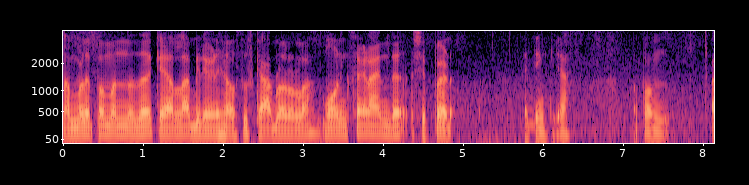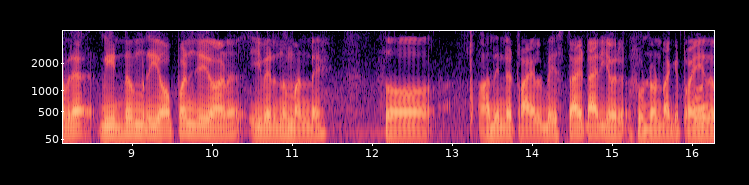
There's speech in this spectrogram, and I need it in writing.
നമ്മളിപ്പം വന്നത് കേരള ബിരിയാണി ഹൗസ് സ്കാർബോറുള്ള Morningside and Sheppard I think ya. അപ്പം അവർ വീണ്ടും റീഓപ്പൺ ചെയ്യുവാണ് ഈ വരുന്ന മൺഡേ സോ അതിന്റെ ട്രയൽ ബേസ്ഡ് ആയിട്ടായിരിക്കും അവർ ഫുഡ് ഉണ്ടാക്കി ട്രൈ ചെയ്തത്.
